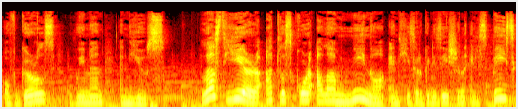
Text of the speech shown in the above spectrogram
of girls, women, and youth. Last year, Atlas Corps alum Nino and his organization El Space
